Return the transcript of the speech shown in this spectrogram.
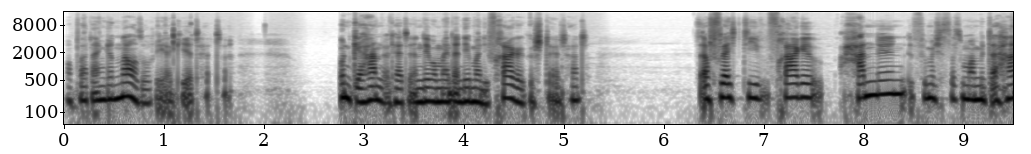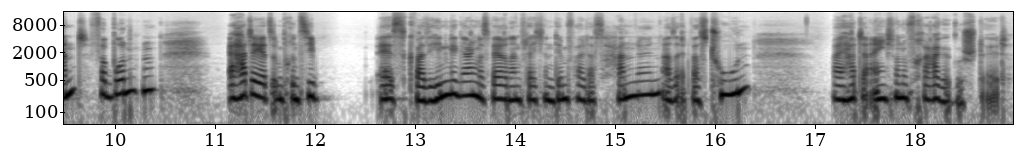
Ob er dann genauso reagiert hätte und gehandelt hätte in dem Moment, in dem man die Frage gestellt hat. Ist auch vielleicht die Frage Handeln, für mich ist das immer mit der Hand verbunden. Er hatte jetzt im Prinzip, er ist quasi hingegangen, das wäre dann vielleicht in dem Fall das Handeln, also etwas tun, weil er hatte eigentlich nur eine Frage gestellt.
